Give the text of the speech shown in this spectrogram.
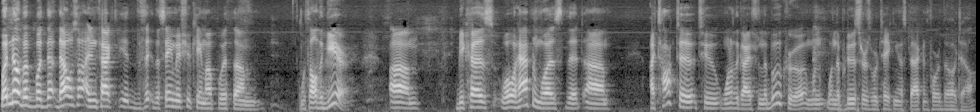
but no, but but that, that was in fact it, the, the same issue came up with um, with all the gear, um, because what would happen was that um, I talked to to one of the guys from the Boo Crew, and when when the producers were taking us back and forth to the hotel,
